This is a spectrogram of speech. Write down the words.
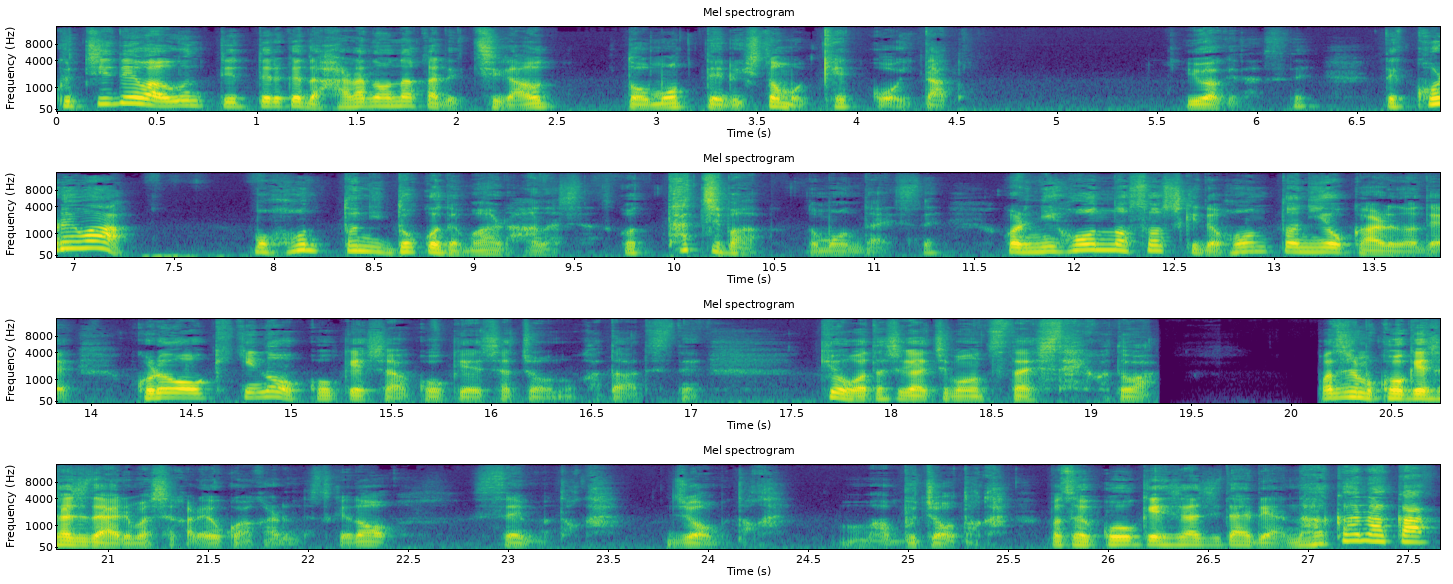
口ではうんって言ってるけど腹の中で違うと思ってる人も結構いたというわけなんですね。で、これはもう本当にどこでもある話なんです。これ立場の問題ですね。これ日本の組織で本当によくあるので、これをお聞きの後継者、後継社長の方はですね、今日私が一番お伝えしたいことは、私も後継者時代ありましたからよくわかるんですけど、専務とか、常務とか、まあ部長とか、まあそういう後継者時代ではなかなか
